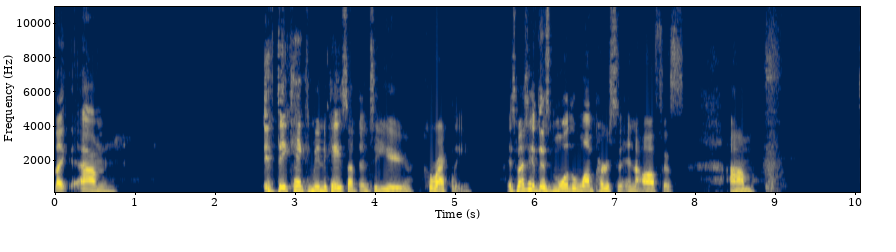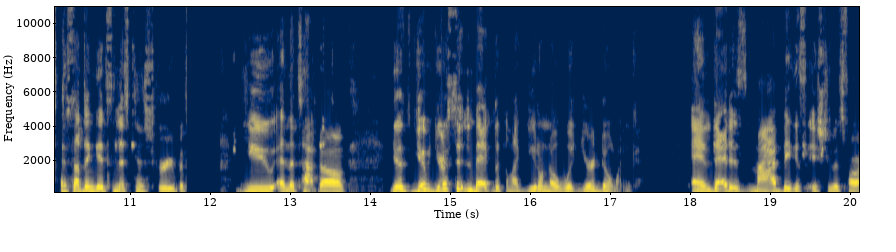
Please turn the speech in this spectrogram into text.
Like um if they can't communicate something to you correctly, especially if there's more than one person in the office, um, if something gets misconstrued between you and the top dog, you're, you're you're sitting back looking like you don't know what you're doing, and that is my biggest issue as far as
